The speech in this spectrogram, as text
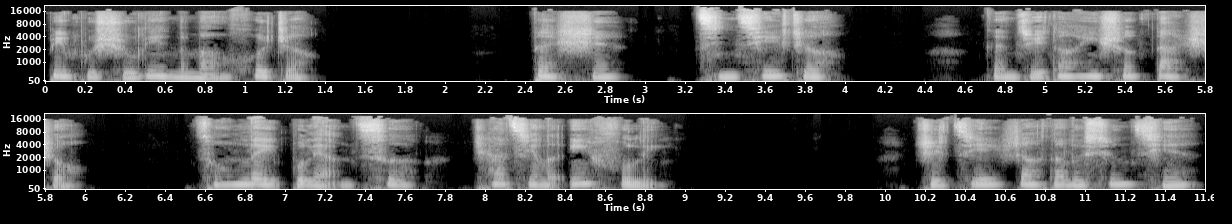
并不熟练的忙活着。但是紧接着，感觉到一双大手从肋部两侧插进了衣服里，直接绕到了胸前，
